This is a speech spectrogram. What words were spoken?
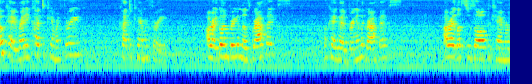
Okay, ready? Cut to camera three. Cut to camera three. All right, go ahead and bring in those graphics. Okay, good. Bring in the graphics. All right, let's dissolve the camera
